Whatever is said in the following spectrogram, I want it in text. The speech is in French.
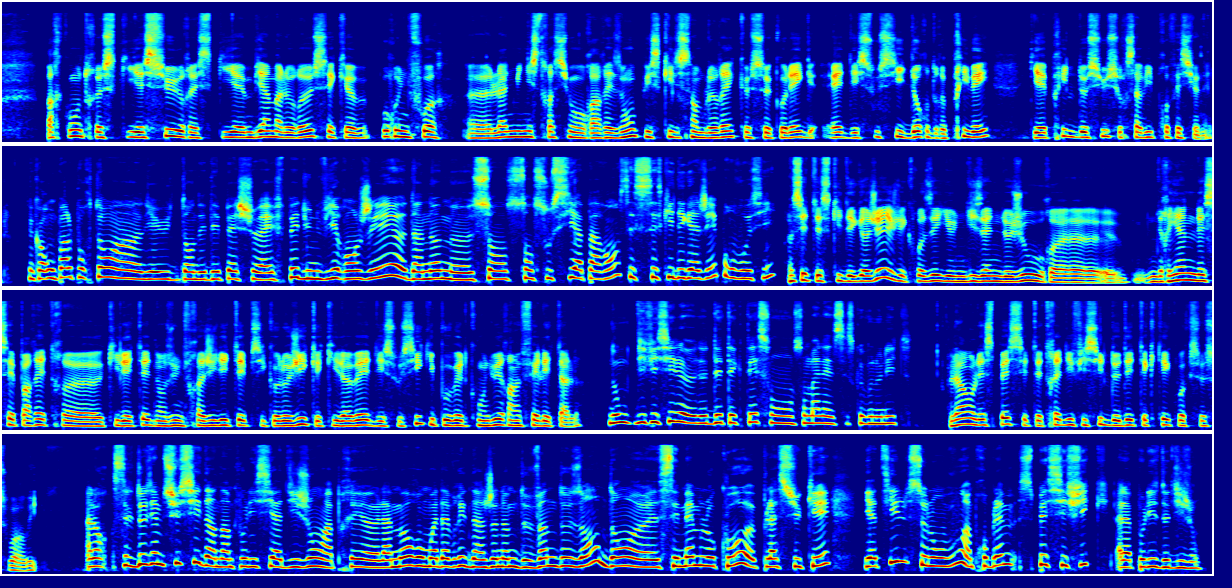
Par contre, ce qui est sûr et ce qui est bien malheureux, c'est que pour une fois, euh, l'administration aura raison, puisqu'il semblerait que ce collègue ait des soucis d'ordre privé qui aient pris le dessus sur sa vie professionnelle. D'accord, on parle pourtant, hein, il y a eu dans des dépêches AFP, d'une vie rangée, euh, d'un homme euh, sans, sans souci apparent. C'est ce qui dégageait pour vous aussi? Ah, C'était ce qui dégageait. J'ai creusé il y a une dizaine de jours. rien ne laissait paraître qu'il était dans une fragilité psychologique et qu'il avait des soucis qui pouvaient le conduire à un fait létal. Donc difficile de détecter son, malaise, c'est ce que vous nous dites? Là, en l'espèce, c'était très difficile de détecter quoi que ce soit, oui. Alors, c'est le deuxième suicide hein, d'un policier à Dijon après euh, la mort au mois d'avril d'un jeune homme de 22 ans dans euh, ces mêmes locaux, place Suquet. Y a-t-il, selon vous, un problème spécifique à la police de Dijon?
